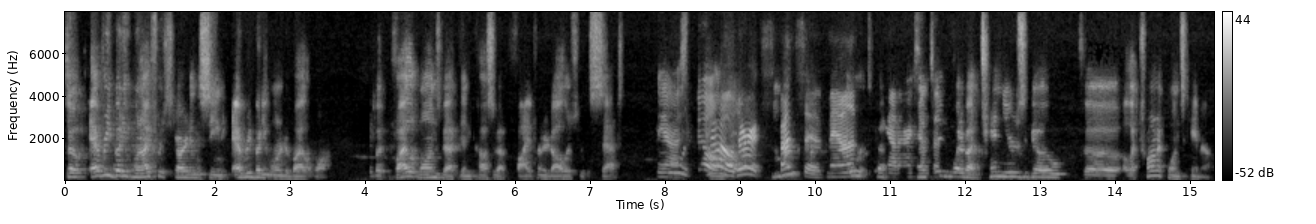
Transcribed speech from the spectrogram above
So everybody, when I first started in the scene, everybody wanted a violet wand, but violet wands back then cost about five hundred dollars for the set. Yeah, Ooh, no, they're expensive, man. They're expensive. Yeah, they're expensive. And then, what about ten years ago? The electronic ones came out.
